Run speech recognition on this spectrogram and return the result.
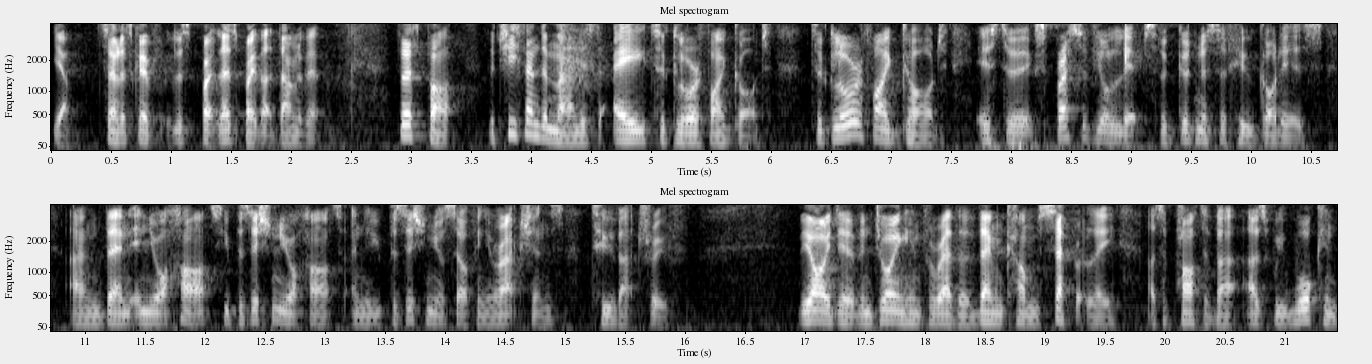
Yeah, so let's go. let's break, let's break that down a bit. First part: the chief end of man is to a to glorify God. To glorify God is to express with your lips the goodness of who God is, and then in your heart you position your heart and you position yourself in your actions to that truth. The idea of enjoying Him forever then comes separately as a part of that as we walk in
